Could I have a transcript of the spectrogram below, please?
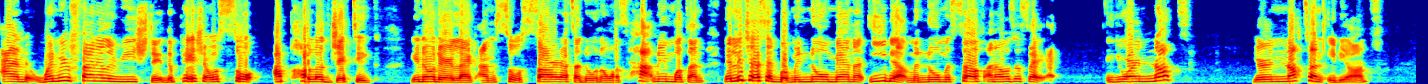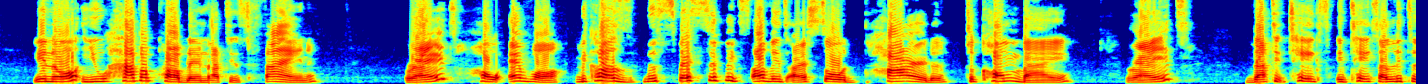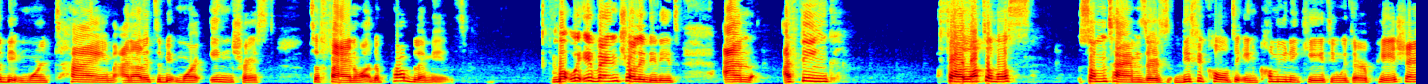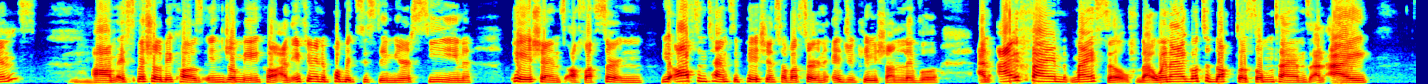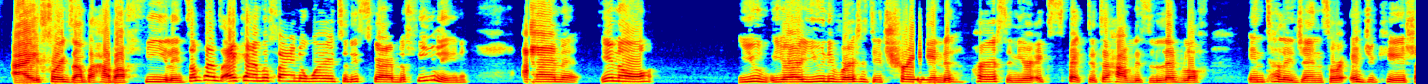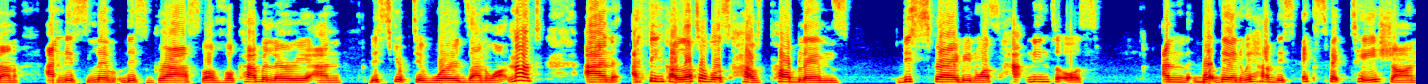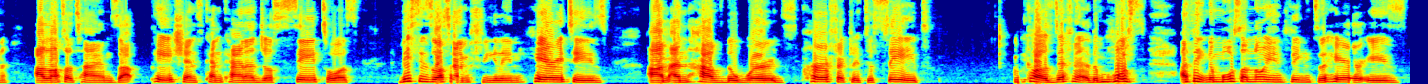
And when we finally reached it, the patient was so apologetic. You know, they're like, I'm so sorry that I don't know what's happening. But and they literally said, But me know me an idiot, me know myself. And I was just like, You are not. You're not an idiot. You know, you have a problem that is fine, right? However, because the specifics of it are so hard to come by, right? That it takes it takes a little bit more time and a little bit more interest to find what the problem is. But we eventually did it. And I think for a lot of us, sometimes there's difficulty in communicating with our patients, Mm-hmm. um, especially because in Jamaica, and if you're in the public system, you're seeing patients of a certain, you oftentimes see patients of a certain education level. And I find myself that when I go to doctor sometimes and I, I, for example, have a feeling, sometimes I can't even find a word to describe the feeling. And, you know, you you're a university trained person you're expected to have this level of intelligence or education and this level this grasp of vocabulary and descriptive words and whatnot. And i think a lot of us have problems describing what's happening to us. And but then we have this expectation a lot of times that patients can kind of just say to us this is what i'm feeling. Here it is. Um, and have the words perfectly to say it because definitely the most i think the most annoying thing to hear is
